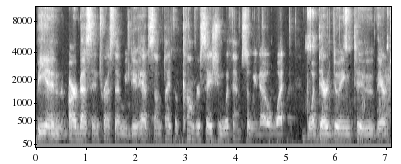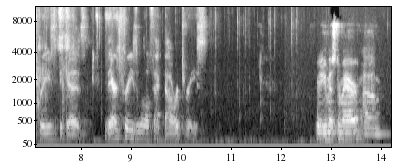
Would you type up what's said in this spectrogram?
be in our best interest that we do have some type of conversation with them so we know what what they're doing to their trees because their trees will affect our trees. Through you, Mr. Mayor, um,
